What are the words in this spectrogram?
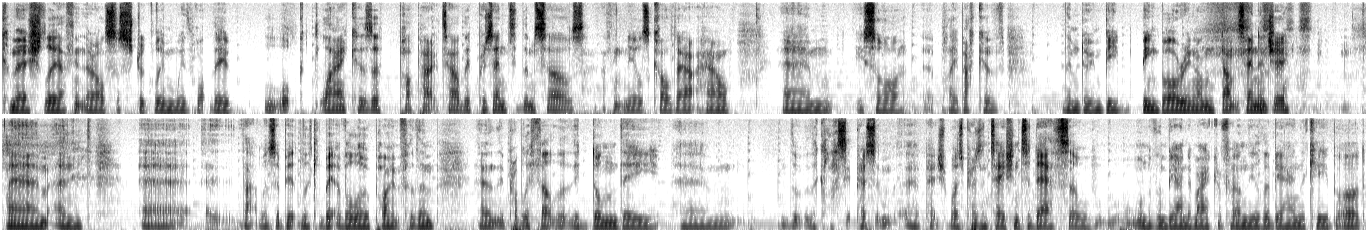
commercially, I think they're also struggling with what they looked like as a pop act, how they presented themselves. I think Neil's called out how um, he saw a playback of them doing Be- Being Boring on Dance Energy, um, and uh, that was a bit, little bit of a low point for them. Uh, they probably felt that they'd done the um, the, the, classic pres- uh, Boys presentation to death. So one of them behind a microphone, the other behind the keyboard.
